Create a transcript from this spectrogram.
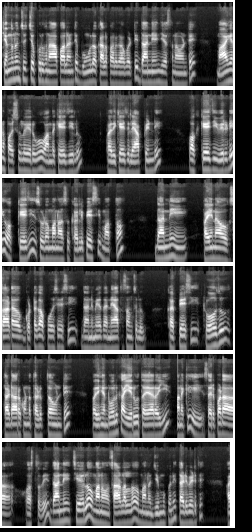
కింద నుంచి వచ్చే పురుగును ఆపాలంటే భూమిలో కలపాలి కాబట్టి దాన్ని ఏం చేస్తున్నామంటే మాగిన పశువుల ఎరువు వంద కేజీలు పది కేజీలు యాపిండి ఒక కేజీ విరిడి ఒక కేజీ సుడోమోనాస్ కలిపేసి మొత్తం దాన్ని పైన ఒక సాట గుట్టగా పోసేసి దాని మీద నేత సంచులు కప్పేసి రోజు తడారకుండా తడుపుతూ ఉంటే పదిహేను రోజులకి ఆ ఎరువు తయారయ్యి మనకి సరిపడా వస్తుంది. దాన్ని చేలో మనం సాళ్ళల్లో మనం జిమ్ముకుని తడి పెడితే ఆ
